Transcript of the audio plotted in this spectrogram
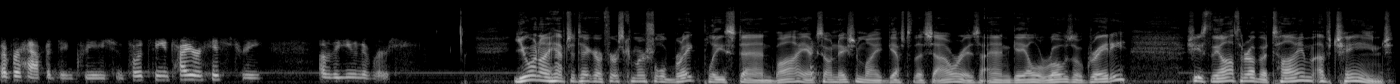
ever happened in creation. So it's the entire history of the universe. You and I have to take our first commercial break. Please stand by. X Nation, my guest this hour is Aingeal Rose O'Grady. She's the author of A Time of Change,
